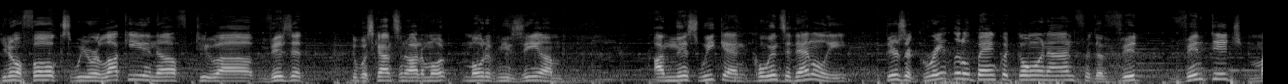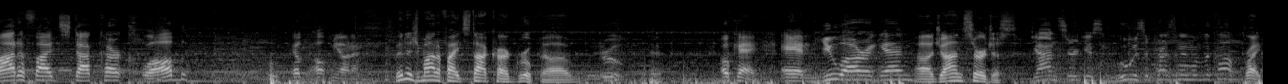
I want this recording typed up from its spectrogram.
You know, folks, we were lucky enough to uh, visit the Wisconsin Automotive Museum on this weekend. Coincidentally, there's a great little banquet going on for the vid- Vintage Modified Stock Car Club. Help, help me out on this. Vintage Modified Stock Car Group. Uh, Group. Okay, and you are again? uh, John Surgis. John Surgis, who is the president of the club. Right.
